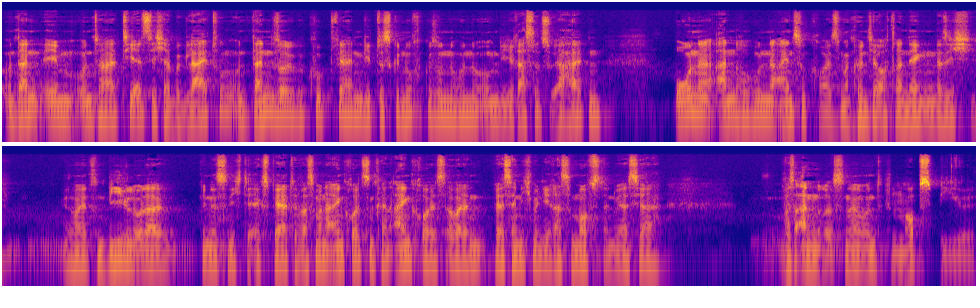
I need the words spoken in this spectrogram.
und dann eben unter tierärztlicher Begleitung. Und dann soll geguckt werden, gibt es genug gesunde Hunde, um die Rasse zu erhalten, ohne andere Hunde einzukreuzen. Man könnte ja auch dran denken, dass ich, ich meine jetzt ein Beagle oder bin jetzt nicht der Experte, was man einkreuzen kann, einkreuzt, aber dann wäre es ja nicht mehr die Rasse Mops, dann wäre es ja was anderes. Ne? Und Mopsbeagle.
